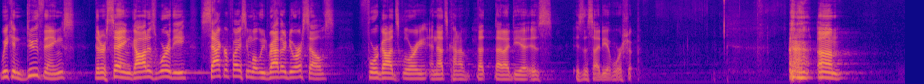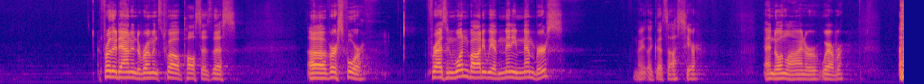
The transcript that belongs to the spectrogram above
we can do things that are saying God is worthy, sacrificing what we'd rather do ourselves for God's glory, and that's kind of that, that idea is, is this idea of worship. um, further down into Romans 12, Paul says this uh, verse 4 For as in one body we have many members, right, like that's us here, and online or wherever.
